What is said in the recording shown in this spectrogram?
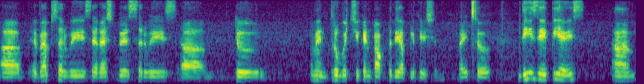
uh, a web service, a REST-based service um, to, I mean, through which you can talk to the application, right? So these APIs um,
